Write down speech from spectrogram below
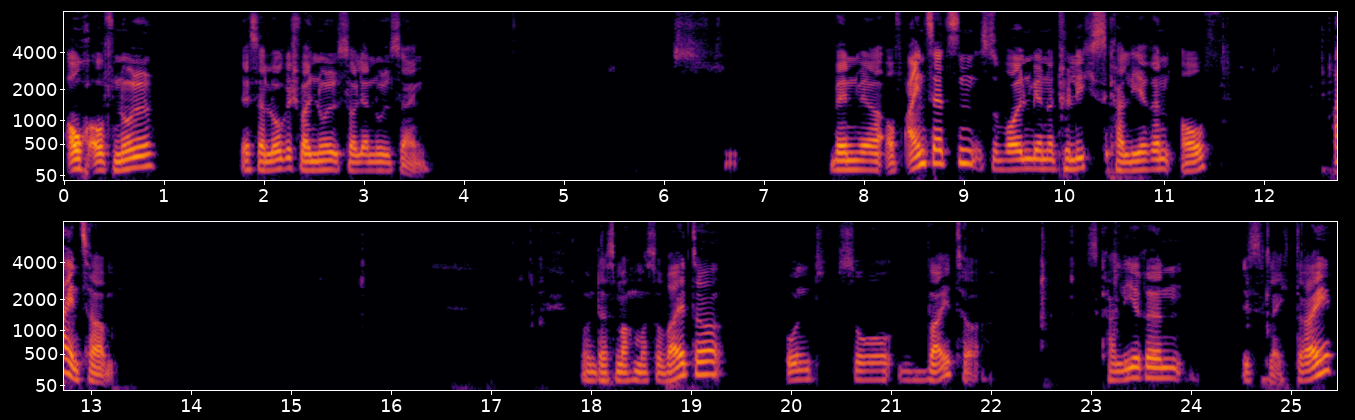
auch auf 0 ist ja logisch, weil 0 soll ja 0 sein. Wenn wir auf 1 setzen, so wollen wir natürlich skalieren auf 1 haben. Und das machen wir so weiter und so weiter. Skalieren ist gleich 3.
